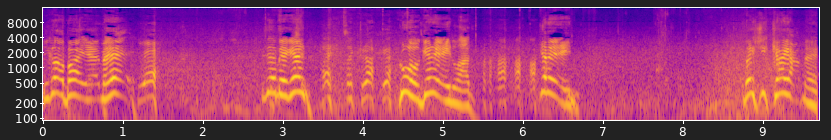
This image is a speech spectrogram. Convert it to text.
You got a bite yet, mate? Yeah, Is it a big one? it's a cracker. Go on, get it in, lad. Get it in. Where's your kayak, mate?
